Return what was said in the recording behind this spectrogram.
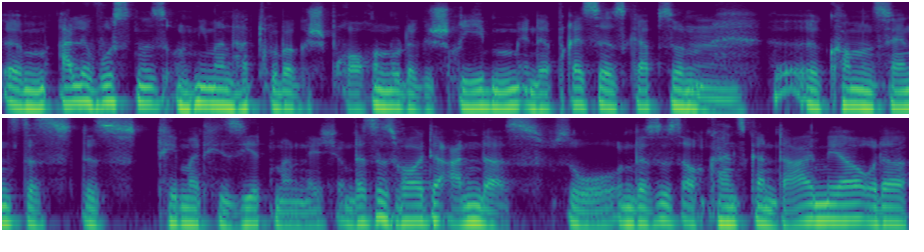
ähm, alle wussten es und niemand hat drüber gesprochen oder geschrieben in der Presse. Es gab so ein mhm. äh, Common Sense, das, das thematisiert man nicht. Und das ist heute anders. So und das ist auch kein Skandal mehr oder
